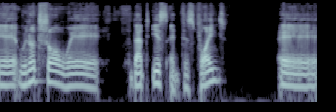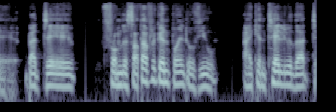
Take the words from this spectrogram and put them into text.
Uh, we're not sure where that is at this point. Uh, but uh, from the South African point of view, I can tell you that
